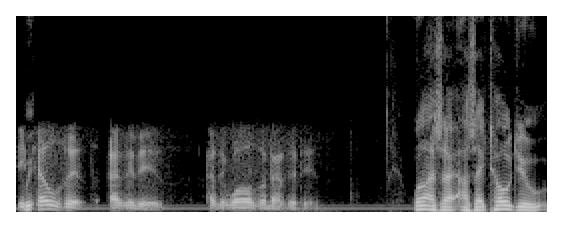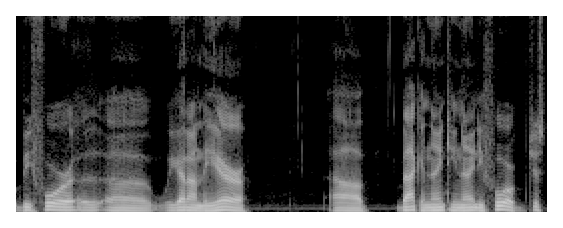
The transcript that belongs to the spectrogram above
He we, tells it as it is, as it was, and as it is. Well, as I as I told you before uh, uh we got on the air, uh, back in 1994, just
